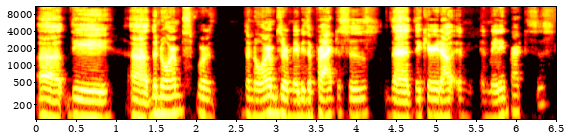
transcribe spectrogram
uh, the uh, the norms were the norms or maybe the practices that they carried out in, in mating practices?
